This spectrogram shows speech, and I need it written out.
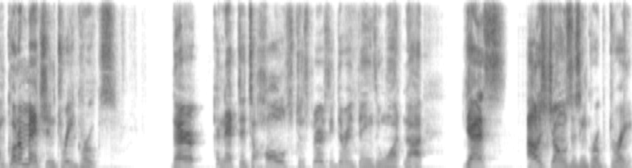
I'm going to mention three groups. They're connected to holes, conspiracy theory things and whatnot. Yes, Alex Jones is in group three.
